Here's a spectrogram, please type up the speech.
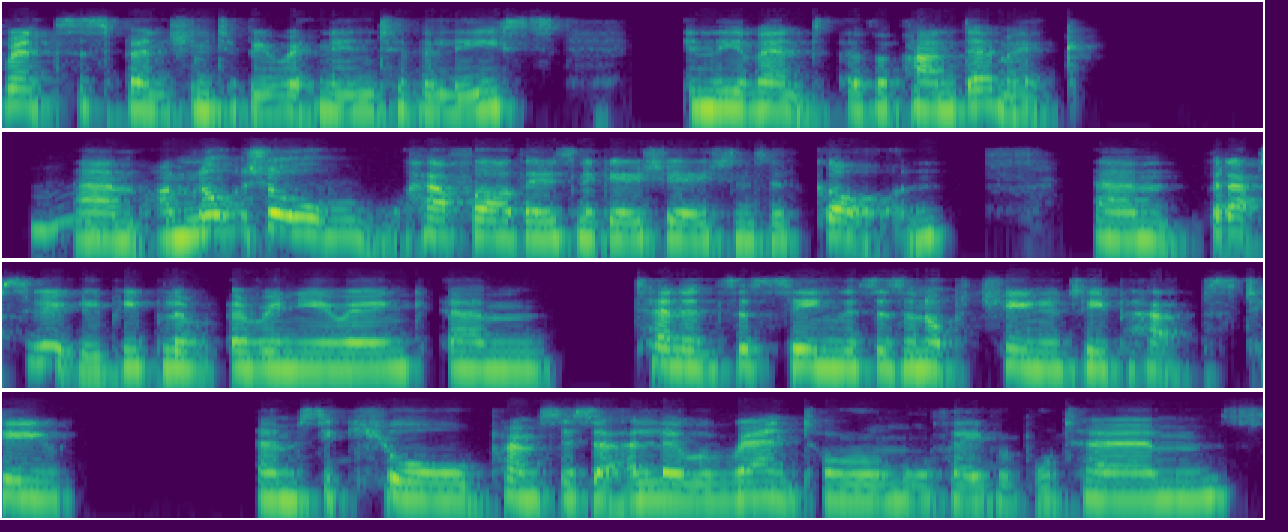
rent suspension to be written into the lease in the event of a pandemic. Mm. Um, I'm not sure how far those negotiations have gone, um, but absolutely, people are, are renewing. Um, tenants are seeing this as an opportunity, perhaps, to um, secure premises at a lower rent or on more favourable terms.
